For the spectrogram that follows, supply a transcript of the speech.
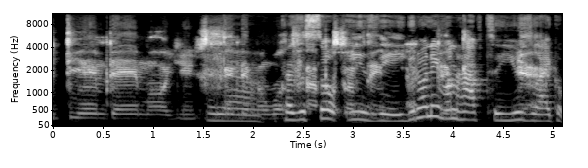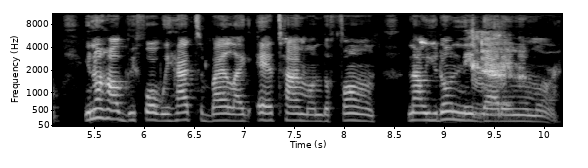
you DM them or you send yeah, them a Because it's so easy. You don't even have to use yeah. like you know how before we had to buy like airtime on the phone. Now you don't need yeah. that anymore.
